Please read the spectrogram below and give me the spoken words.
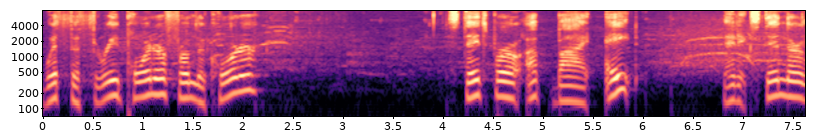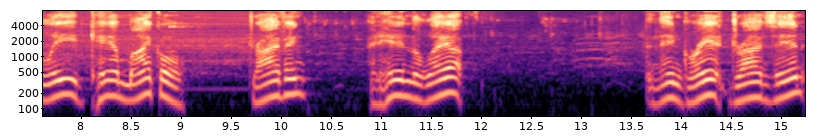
with the three pointer from the corner. Statesboro up by eight. They'd extend their lead. Cam Michael driving and hitting the layup. And then Grant drives in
